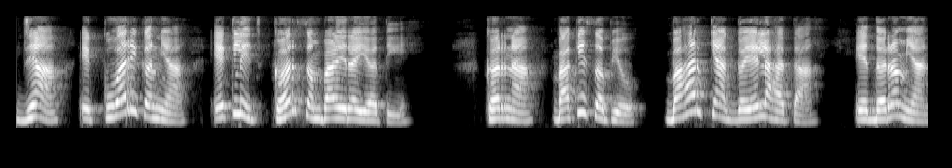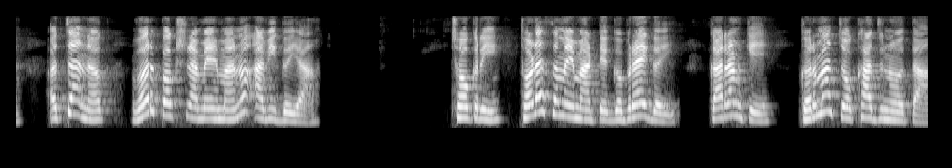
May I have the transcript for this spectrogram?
જ્યાં એક કુંવારી કન્યા એકલી જ ઘર સંભાળી રહી હતી. ઘરના બાકી સભ્યો બહાર ક્યાંક ગયેલા હતા. એ દરમિયાન અચાનક વરપક્ષના મહેમાનો આવી ગયા. છોકરી થોડા સમય માટે ગભરાઈ ગઈ કારણ કે ઘરમાં ચોખા જ નહોતા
